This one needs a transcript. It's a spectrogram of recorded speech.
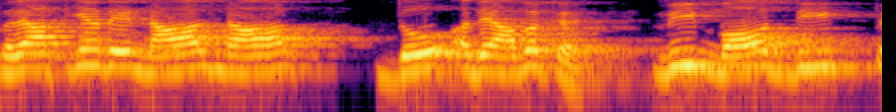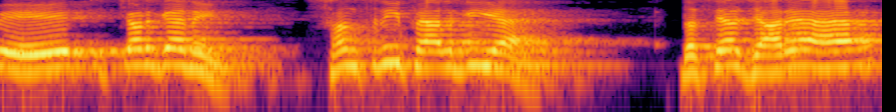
ਵਿਦਿਆਰਥੀਆਂ ਦੇ ਨਾਲ ਨਾਲ ਦੋ ਅਧਿਆਪਕ ਵੀ ਮੌਤ ਦੀ ਭੇਟ ਚੜ ਗਏ ਨੇ। ਸਨਸਨੀ ਫੈਲ ਗਈ ਹੈ। ਦੱਸਿਆ ਜਾ ਰਿਹਾ ਹੈ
